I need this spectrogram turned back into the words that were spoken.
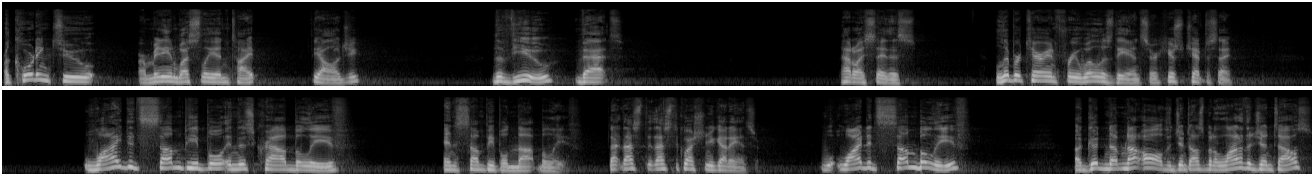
According to Arminian Wesleyan type theology, the view that, how do I say this? Libertarian free will is the answer. Here's what you have to say. Why did some people in this crowd believe and some people not believe? That, that's, the, that's the question you got to answer. Why did some believe? A good number, not all the Gentiles, but a lot of the Gentiles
